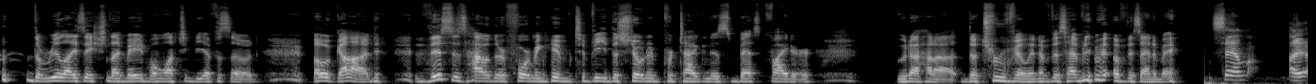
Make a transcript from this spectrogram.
the realization I made while watching the episode. Oh god, this is how they're forming him to be the shonen protagonist's best fighter. Urahara, the true villain of this anime, of this anime. Sam, I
